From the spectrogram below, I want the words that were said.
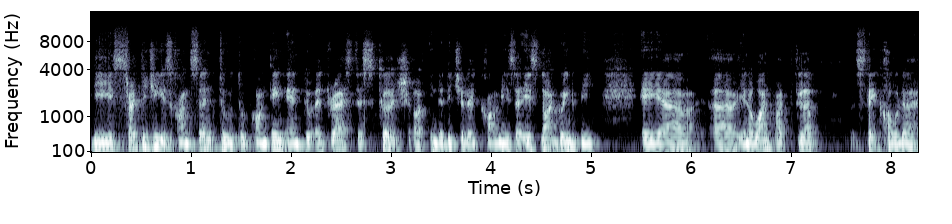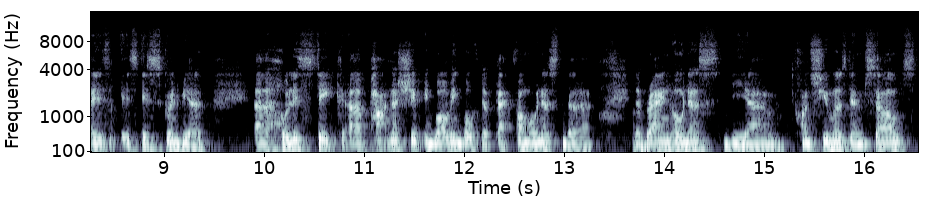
the strategy is concerned to, to contain and to address the scourge in the digital economy. So it's not going to be a uh, uh, you know one particular stakeholder. It's, it's, it's going to be a, a holistic uh, partnership involving both the platform owners, the, the brand owners, the um, consumers themselves,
